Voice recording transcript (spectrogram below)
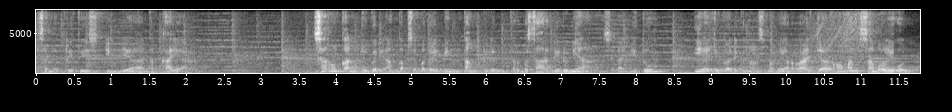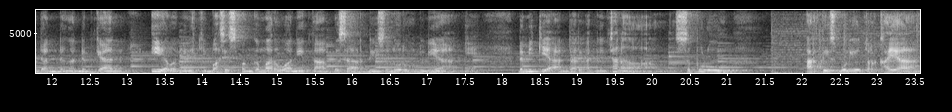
selebritis India terkaya. Shahrukh Khan juga dianggap sebagai bintang film terbesar di dunia. Selain itu, ia juga dikenal sebagai Raja Romansa Bollywood dan dengan demikian ia memiliki basis penggemar wanita besar di seluruh dunia. Demikian dari Adlin Channel 10 artis Bollywood terkaya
